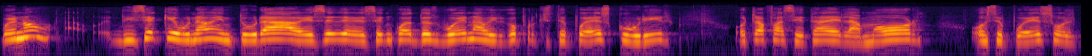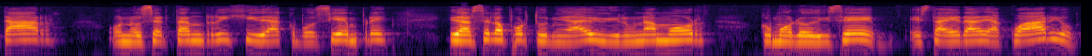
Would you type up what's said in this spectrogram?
Bueno, dice que una aventura a veces de vez en cuando es buena, Virgo, porque usted puede descubrir otra faceta del amor o se puede soltar o no ser tan rígida como siempre y darse la oportunidad de vivir un amor como lo dice esta era de Acuario,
